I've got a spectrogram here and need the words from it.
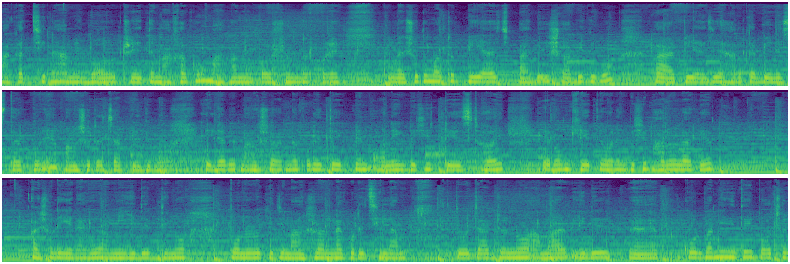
মাখাচ্ছি না, আমি বড় ট্রেতে মাখাবো। মাখানোর পর সুন্দর করে শুধুমাত্র পেঁয়াজ, বাদে সবই দিব। আর পেঁয়াজে হালকা বেরেস্তা করে মাংসটা চাপিয়ে দিব। এভাবে মাংস রান্না করে দেখবেন অনেক বেশি টেস্ট হয় এবং খেতে অনেক বেশি ভালো লাগে। আসলে এর আগেও আমি ঈদের দিনও পনেরো কেজি মাংস রান্না করেছিলাম। তো যার জন্য আমার ঈদের কোরবানি ঈদেই বছর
